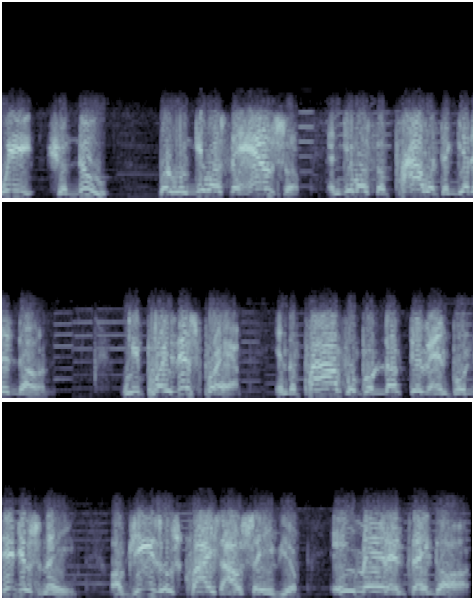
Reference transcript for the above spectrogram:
we should do, but will give us the answer and give us the power to get it done. We pray this prayer in the powerful, productive, and prodigious name of Jesus Christ our Savior. Amen and thank God.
